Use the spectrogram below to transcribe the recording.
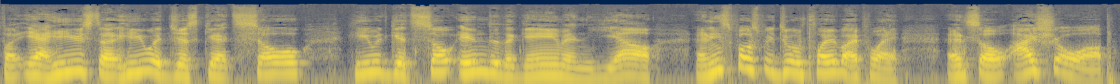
But yeah, he used to he would just get so he would get so into the game and yell and he's supposed to be doing play by play. And so I show up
